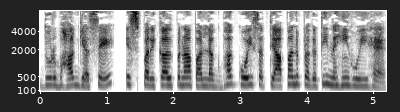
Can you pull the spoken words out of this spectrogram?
दुर्भाग्य से इस परिकल्पना पर लगभग कोई सत्यापन प्रगति नहीं हुई है,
